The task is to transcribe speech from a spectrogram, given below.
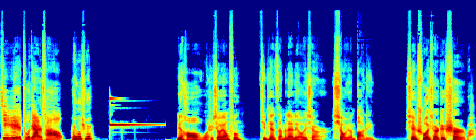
今日吐点槽。哎呦我去！您好，我是肖阳峰，今天咱们来聊一下校园霸凌。先说一下这事儿吧。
